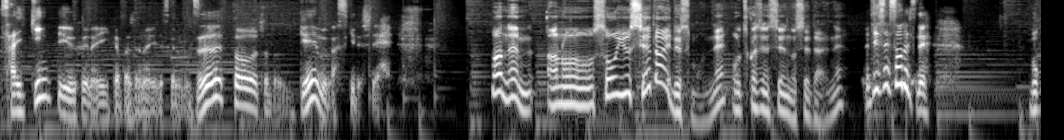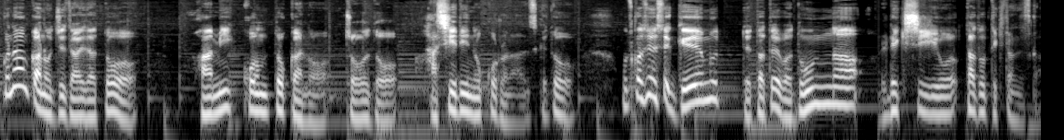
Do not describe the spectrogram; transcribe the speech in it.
最近っていう風な言い方じゃないですけども、ずっとちょっとゲームが好きでして。まあね、あの、そういう世代ですもんね。大塚先生の世代ね。実際そうですね。僕なんかの時代だと、ファミコンとかのちょうど走りの頃なんですけど、大塚先生、ゲームって例えばどんな歴史をたどってきたんですか？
